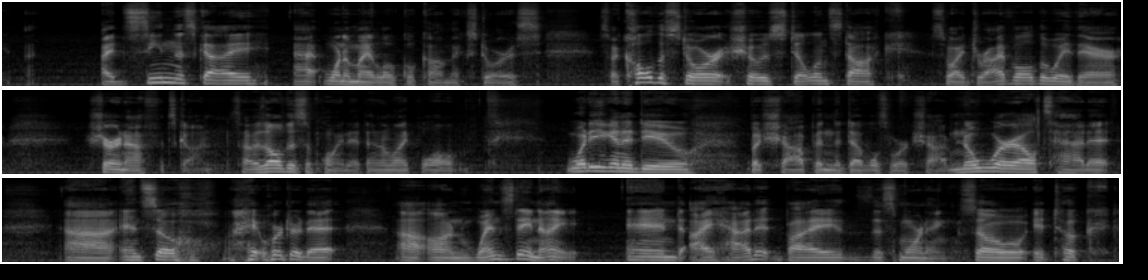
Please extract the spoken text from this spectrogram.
I'd seen this guy at one of my local comic stores. So I call the store, it shows still in stock. So I drive all the way there. Sure enough, it's gone. So I was all disappointed. And I'm like, well, what are you going to do but shop in the Devil's Workshop? Nowhere else had it. Uh, and so I ordered it uh, on Wednesday night and I had it by this morning. So it took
